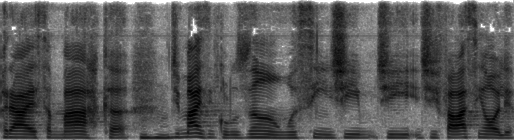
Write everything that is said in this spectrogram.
para essa marca uhum. de mais inclusão, assim, de, de, de falar assim, olha,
